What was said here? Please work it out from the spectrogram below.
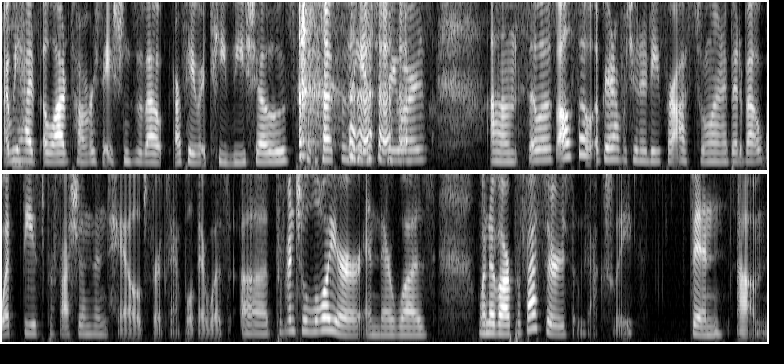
Uh, We had a lot of conversations about our favorite TV shows with us and the interviewers. Um, so it was also a great opportunity for us to learn a bit about what these professions entailed. For example, there was a provincial lawyer, and there was one of our professors that we've actually been um,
